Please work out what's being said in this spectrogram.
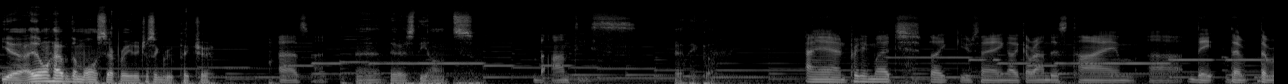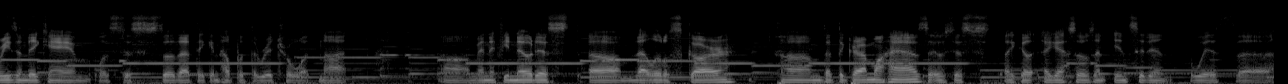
Yeah, I don't have them all separated, just a group picture. Uh, that's fine. And there's the aunts. The aunties. There they go. And pretty much, like you're saying, like around this time, uh, they the the reason they came was just so that they can help with the ritual, whatnot. Um, and if you noticed, um, that little scar um, that the grandma has, it was just like a, I guess it was an incident with uh,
